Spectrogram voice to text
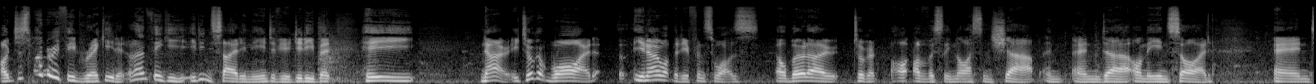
I just wonder if he'd wrecked it. I don't think he, he didn't say it in the interview, did he? But he. No, he took it wide. You know what the difference was? Alberto took it obviously nice and sharp and, and uh, on the inside, and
